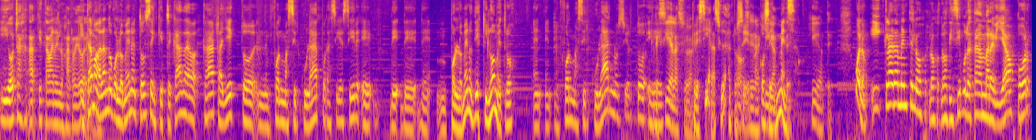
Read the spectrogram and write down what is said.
y otras ah, que estaban en los alrededores. Y estamos hablando por lo menos entonces en que entre cada, cada trayecto en, forma circular, por así decir, eh, de, de, por lo menos 10 kilómetros en, en, forma circular, ¿no es cierto? crecía la ciudad. Crecía la ciudad, entonces era una cosa inmensa. Gigante. Bueno, y claramente los, los, los discípulos estaban maravillados por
